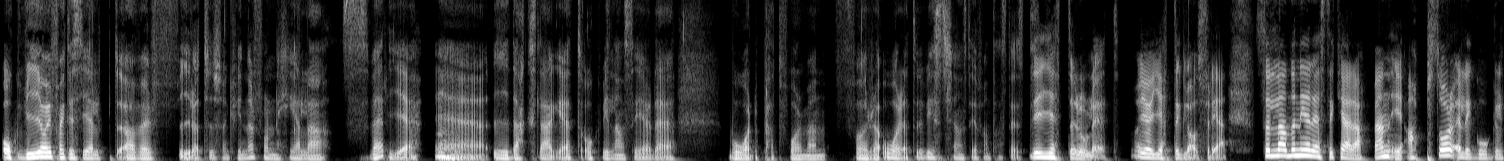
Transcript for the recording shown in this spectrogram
Och vi har ju faktiskt hjälpt över 4 000 kvinnor från hela Sverige mm. eh, i dagsläget och vi lanserade vårdplattformen förra året. Visst känns det fantastiskt? Det är jätteroligt och jag är jätteglad för det. Så ladda ner SDK-appen i App Store eller Google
